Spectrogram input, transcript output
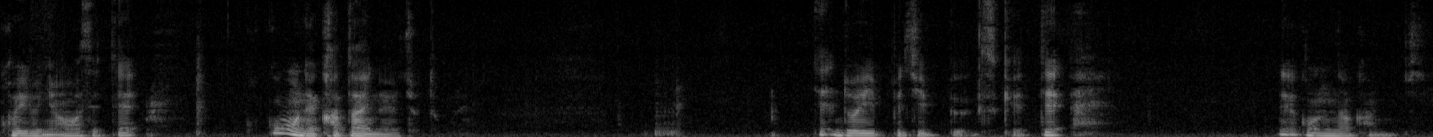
コイルに合わせて、ここもね、硬いのよ、ちょっとこれ。で、ドリップチップつけて、で、こんな感じ。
